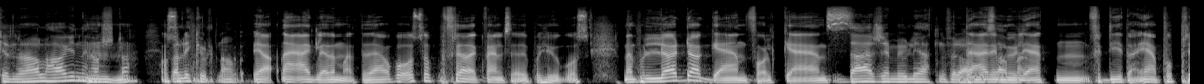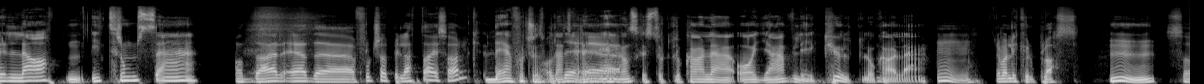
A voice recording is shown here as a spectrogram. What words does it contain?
Generalhagen i Harstad. Mm. Også, Veldig kult navn. Ja, nei, jeg gleder meg til det. Og på, også på fredag kveld så er det på Hugos. Men på lørdagen, folkens Der er muligheten for alle sammen. Der er muligheten, fordi da er jeg på Prelaten i Tromsø. Og der er det fortsatt billetter i salg. Det er fortsatt billetter. det er en ganske stort lokale, og jævlig kult lokale. Mm. Det er veldig kul plass. Mm. Så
